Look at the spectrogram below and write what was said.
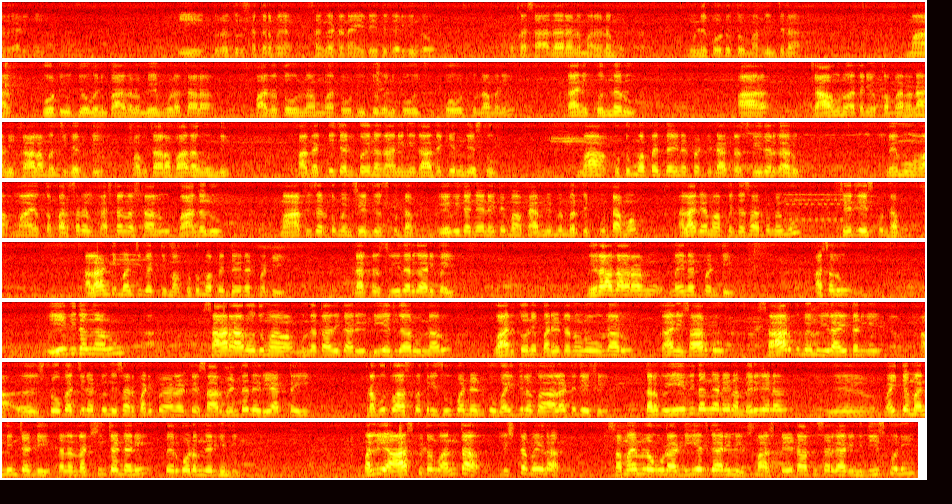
గారికి ఈ దురదృష్టకరమైన సంఘటన ఏదైతే జరిగిందో ఒక సాధారణ మరణము గుండెపోటుతో మరణించిన మా తోటి ఉద్యోగిని బాధలో మేము కూడా చాలా బాధతో ఉన్నాం మా తోటి ఉద్యోగిని పోగొట్టుకున్నామని. కానీ కొందరు ఆ చావును అతని యొక్క మరణాన్ని చాలా మంచి వ్యక్తి మాకు చాలా బాధగా ఉంది. ఆ వ్యక్తి చనిపోయిన దానిని రాజకీయం చేస్తూ మా కుటుంబ పెద్ద అయినటువంటి డాక్టర్ శ్రీధర్ గారు మేము మా- యొక్క పర్సనల్ కష్ట నష్టాలు బాధలు మా ఆఫీసర్తో మేము షేర్ చేసుకుంటాం ఏ విధంగానైతే మా ఫ్యామిలీ మెంబర్ చెప్పుకుంటామో అలాగే మా పెద్ద సార్తో మేము షేర్ చేసుకుంటాము. అలాంటి మంచి వ్యక్తి మా కుటుంబ పెద్ద అయినటువంటి డాక్టర్ శ్రీధర్ గారిపై నిరాధారమైనటువంటి అసలు ఏ విధంగానూ సార్ ఆ రోజు మా ఉన్నతాధికారి డిహెచ్ గారు ఉన్నారు. వారితోనే పర్యటనలో ఉన్నారు. కానీ సార్కు సార్కు మేము ఇలా ఇతనికి స్ట్రోక్ వచ్చినట్టుంది సార్ పడిపోయాడంటే సార్ వెంటనే రియాక్ట్ అయ్యి ప్రభుత్వ ఆసుపత్రి సూపరింటెండెంట్కు వైద్యులకు అలర్ట్ చేసి తనకు ఏ విధంగానైనా మెరుగైన వైద్యం అందించండి తనను రక్షించండి అని పేర్కోవడం జరిగింది. మళ్ళీ హాస్పిటల్ అంత క్లిష్టమైన సమయంలో కూడా డిఎస్ గారిని మా స్టేట్ ఆఫీసర్ గారిని తీసుకొని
